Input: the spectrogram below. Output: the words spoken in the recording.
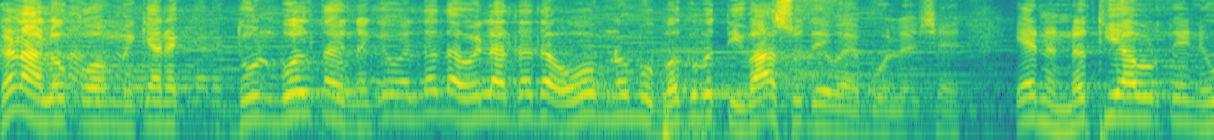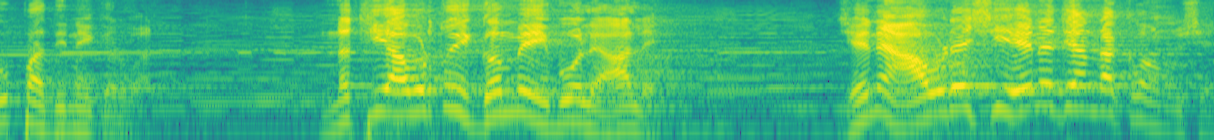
ઘણા લોકો અમે ક્યારેક ધૂન બોલતા હોય ને કે દાદા, ઓલા દાદા, ઓમ નમો ભગવતી વાસુદેવાય બોલે છે. એને નથી આવડતું, એની ઉપાધિ નહીં કરવાની. નથી આવડતું, એ ગમે એ બોલે, હાલે. જેને આવડે છે, એને ધ્યાન રાખવાનું છે.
